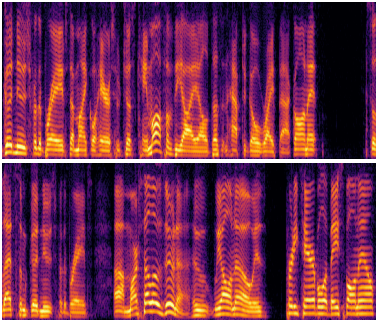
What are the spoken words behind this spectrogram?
good news for the Braves that Michael Harris, who just came off of the IL, doesn't have to go right back on it. So that's some good news for the Braves. Uh, Marcell Ozuna, who we all know is pretty terrible at baseball now.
